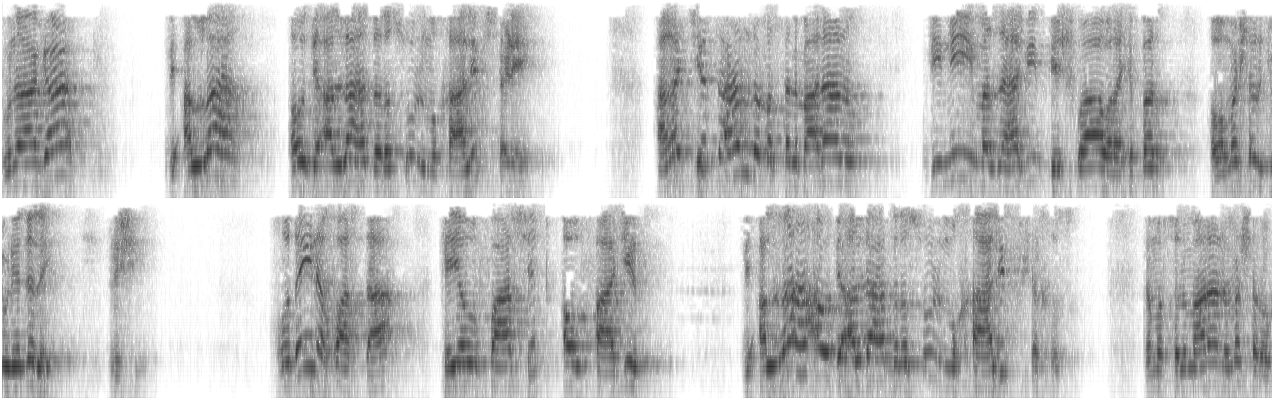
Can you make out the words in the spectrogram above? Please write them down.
ګناګار دی الله او دی الله د رسول مخالف سره هغه چې هم د مسلمانانو دینی مذهبي پیشوا او رهبر او مشر جوړېدلې نشي خدای نه خواستا چې یو فاسق او فاجر دی الله او دی الله د رسول مخالف شخص د مسلمانانو مشر او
